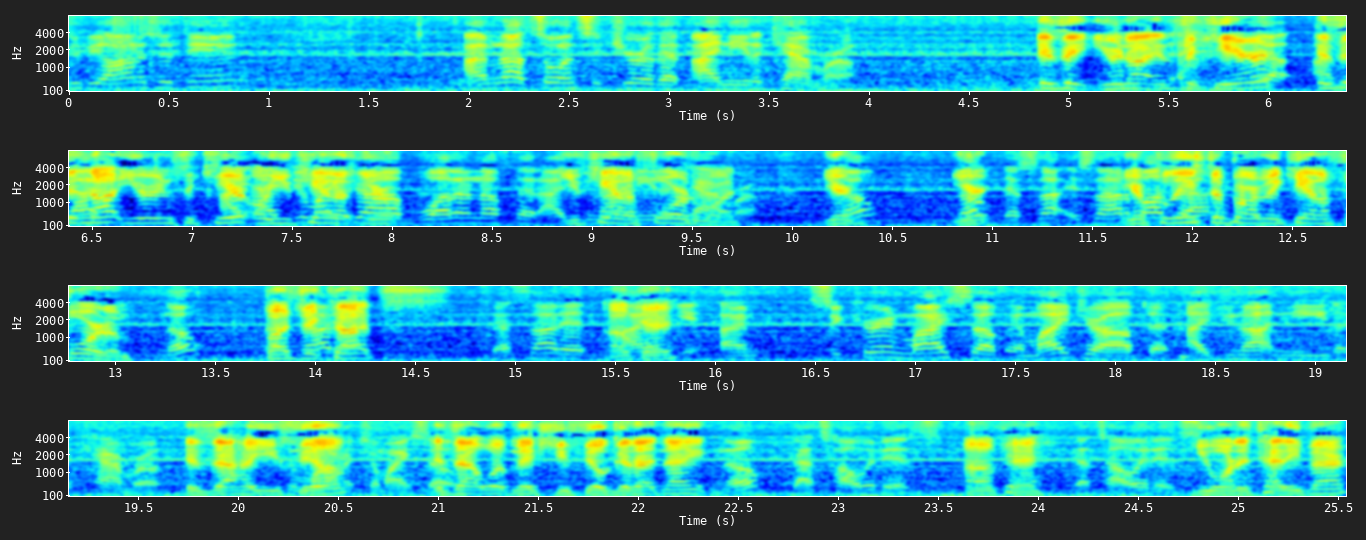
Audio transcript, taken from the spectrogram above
To be honest with you, I'm not so insecure that I need a camera. Is it you're not insecure? Yeah, Is I'm it not, you're insecure, I, or I you can't? job well enough that I you can't not afford one. You're- no, you're- no, that's not. It's not your police that. department can't afford them. No. Budget not it. cuts. That's not it. Okay. I, I'm securing myself and my job that I do not need a camera. Is that how you To feel? myself. Is that what makes you feel good at night? No, that's how it is. Okay. That's how it is. You want a teddy bear?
